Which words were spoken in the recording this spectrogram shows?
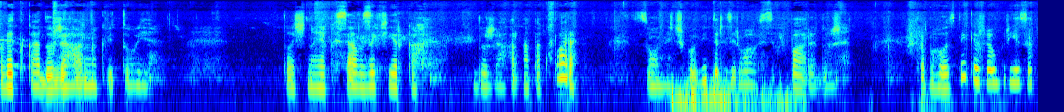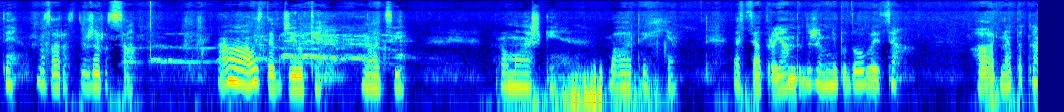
витка дуже гарно квітує. Точно як вся в зефірках. Дуже гарна так пари. Сонечко, вітер зірвався, і пари дуже. Треба гвоздики вже обрізати. Зараз дуже роса. А, ось де бджілки. На оцій ромашки. Багато їх є. Ось ця троянда дуже мені подобається. Гарна така.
